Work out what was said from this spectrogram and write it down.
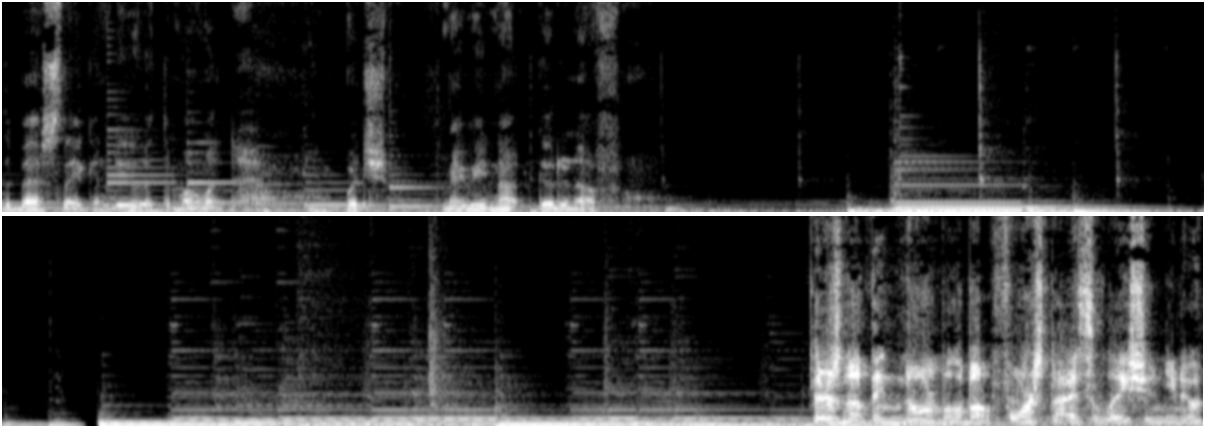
the best they can do at the moment, which maybe not good enough. There's nothing normal about forced isolation, you know,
